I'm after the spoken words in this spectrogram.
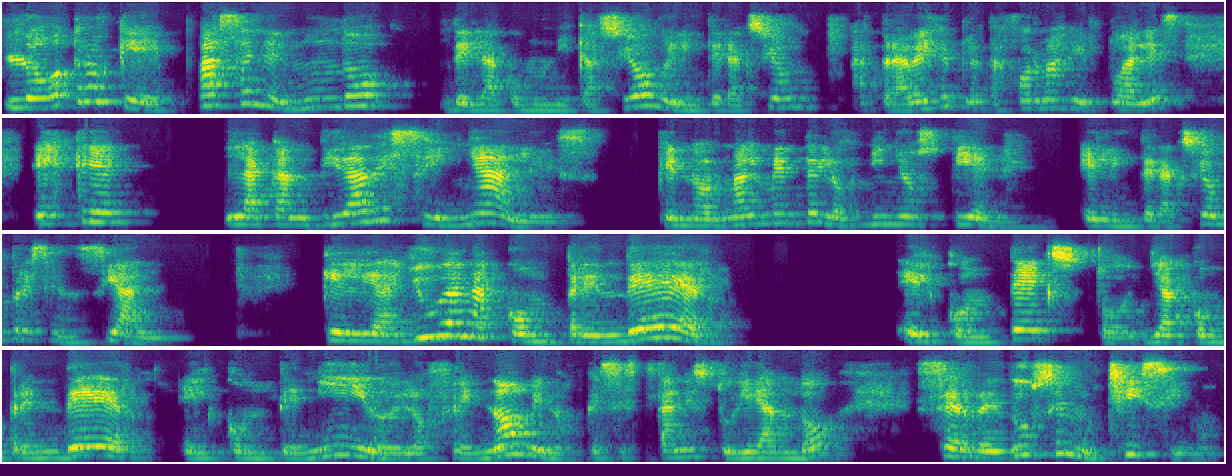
Lo otro que pasa en el mundo de la comunicación, en la interacción a través de plataformas virtuales, es que la cantidad de señales que normalmente los niños tienen en la interacción presencial, que le ayudan a comprender el contexto y a comprender el contenido y los fenómenos que se están estudiando, se reduce muchísimo.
